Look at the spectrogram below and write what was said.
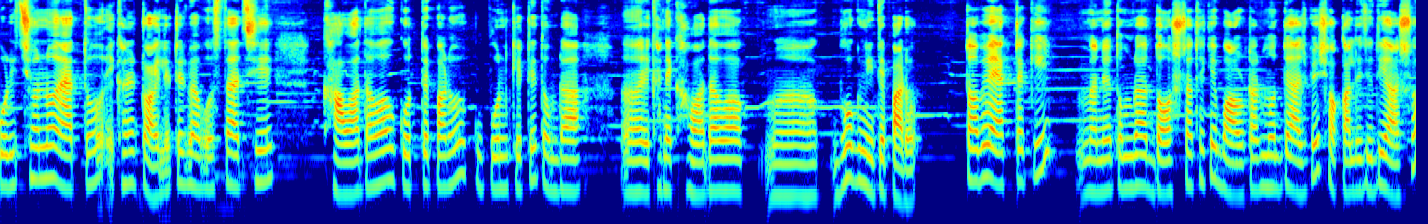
পরিচ্ছন্ন এত এখানে টয়লেটের ব্যবস্থা আছে। খাওয়া দাওয়াও করতে পারো, কুপন কেটে তোমরা এখানে খাওয়া দাওয়া ভোগ নিতে পারো। তবে একটা কি মানে তোমরা দশটা থেকে বারোটার মধ্যে আসবে, সকালে যদি আসো,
